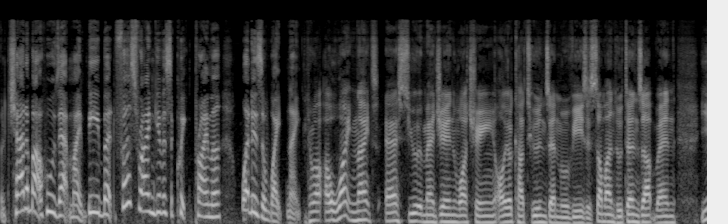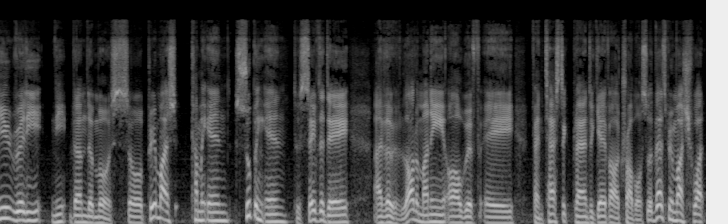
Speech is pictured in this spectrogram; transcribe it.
We'll chat about who that might be, but first, Ryan, give us a quick primer. What is a white knight? Well, a white knight, as you imagine watching all your cartoons and movies, is someone who turns up when you really need them the most. So, pretty much coming in, swooping in to save the day, either with a lot of money or with a fantastic plan to get out of trouble. So, that's pretty much what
